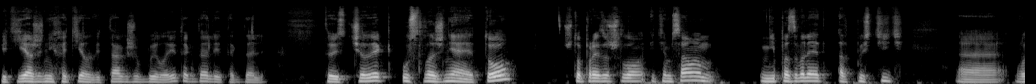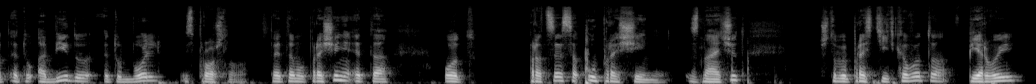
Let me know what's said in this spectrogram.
Ведь я же не хотел, ведь так же было и так далее, и так далее. То есть человек усложняет то, что произошло, и тем самым не позволяет отпустить э, вот эту обиду, эту боль из прошлого. Поэтому прощение это от процесса упрощения. Значит, чтобы простить кого-то, в первый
